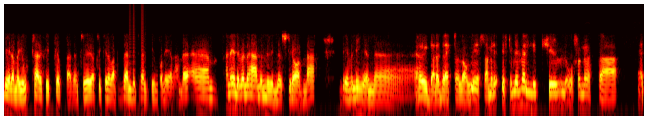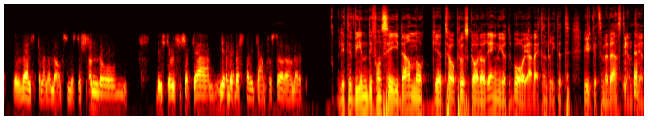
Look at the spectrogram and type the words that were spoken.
det de har gjort här i sitt cupäventyr. Jag tycker det har varit väldigt, väldigt imponerande. Ehm, sen är det väl det här med minusgraderna. Det är väl ingen eh, höjdare direkt och en lång resa. Men det, det ska bli väldigt kul att få möta ett välspelande lag som Östersund. Och vi ska väl försöka göra det bästa vi kan för att störa dem där uppe lite vind ifrån sidan och eh, två plusgrader och regn i Göteborg. Jag vet inte riktigt vilket som är värst egentligen.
